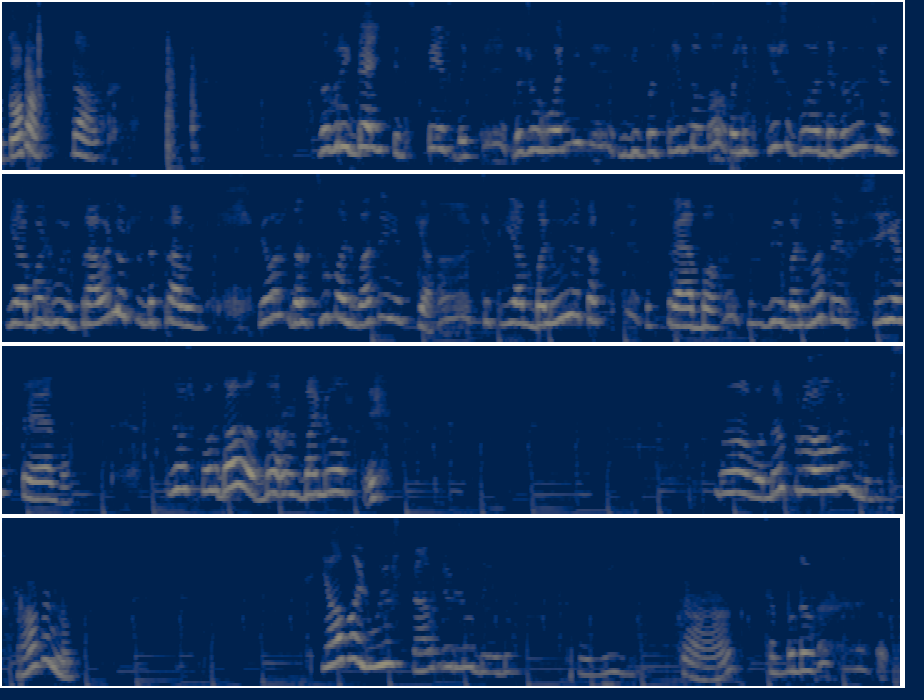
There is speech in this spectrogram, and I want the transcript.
Готова? Так. Добрий день, підписник. Бо сьогодні мені потрібно олівці, щоб ви дивилися, як я малюю. Правильно чи неправильно? Я вас навчу малювати, як я. Тільки я малюю так, як треба. І вмію малювати всі, як треба. Тож погнали до розмальовки. Мама, неправильно. Все правильно? Я малюю справжню людину. Це він. Так. Це буде е,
